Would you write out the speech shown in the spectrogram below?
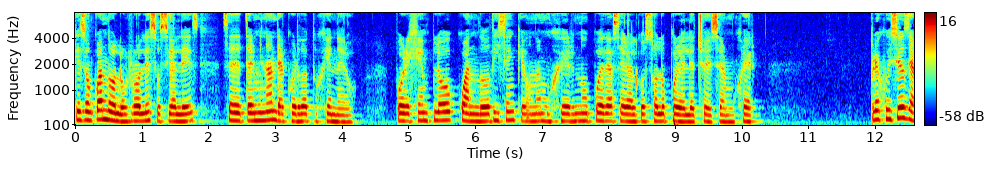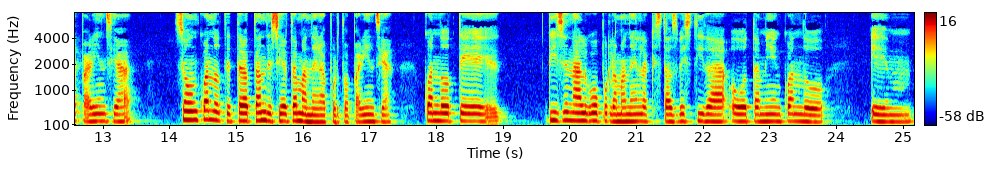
que son cuando los roles sociales se determinan de acuerdo a tu género. Por ejemplo, cuando dicen que una mujer no puede hacer algo solo por el hecho de ser mujer. Prejuicios de apariencia son cuando te tratan de cierta manera por tu apariencia, cuando te dicen algo por la manera en la que estás vestida o también cuando em,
